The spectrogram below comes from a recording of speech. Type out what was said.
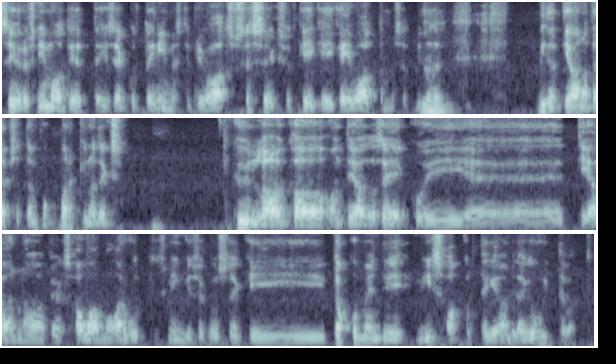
seejuures niimoodi, et ei sekkuta inimeste privaatsusesse, eks ju, et keegi ei käi vaatamas, et mida mm., mida Diana täpselt on bookmark inud, eks küll aga on teada see, kui eh, Diana peaks avama arvutis mingisugusegi dokumendi, mis hakkab tegema midagi huvitavat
